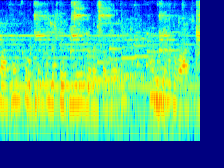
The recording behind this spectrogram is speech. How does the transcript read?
അപ്പം അവർക്ക് കൂടുതൽ തിരുനീര് കൊടുക്കുന്നത്. അവർക്ക് വാശം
